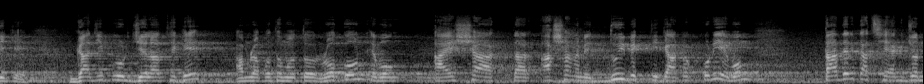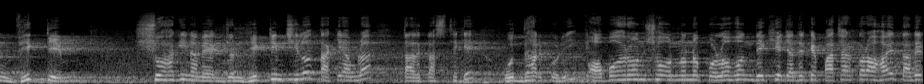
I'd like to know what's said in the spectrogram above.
দিকে গাজীপুর জেলা থেকে আমরা প্রথমত রোকন এবং আয়েশা আক্তার আশা নামে দুই ব্যক্তিকে আটক করি এবং তাদের কাছে একজন ভিকটিম, সোহাগী নামে একজন ভিকটিম ছিল, তাকে আমরা তার কাছ থেকে উদ্ধার করি। অপহরণ সহ অন্যান্য প্রলোভন দেখিয়ে যাদেরকে পাচার করা হয়, তাদের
